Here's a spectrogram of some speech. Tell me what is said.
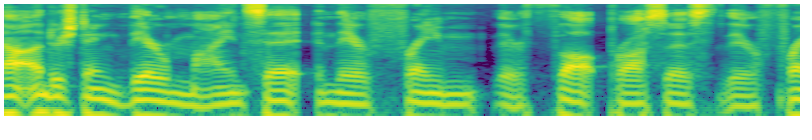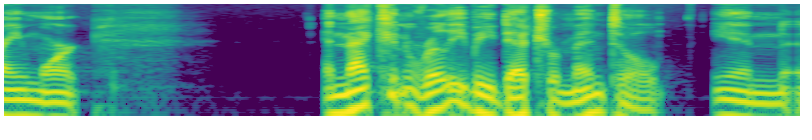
not understanding their mindset and their frame, their thought process, their framework and that can really be detrimental in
